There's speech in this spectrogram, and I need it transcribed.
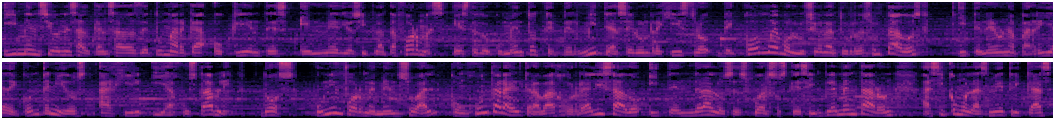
y menciones alcanzadas de tu marca o clientes en medios y plataformas. Este documento te permite hacer un registro de cómo evolucionan tus resultados y tener una parrilla de contenidos ágil y ajustable. 2. Un informe mensual conjuntará el trabajo realizado y tendrá los esfuerzos que se implementaron, así como las métricas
